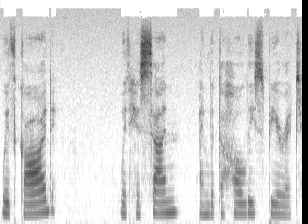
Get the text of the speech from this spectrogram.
with God, with His Son, and with the Holy Spirit.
